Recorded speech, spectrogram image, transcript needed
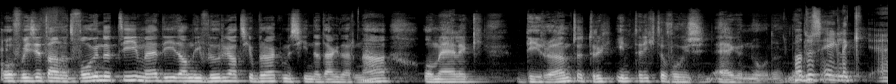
Of wie zit aan het volgende team hè, die dan die vloer gaat gebruiken, misschien de dag daarna, om eigenlijk die ruimte terug in te richten volgens hun eigen noden. Maar dus eigenlijk... Eh,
